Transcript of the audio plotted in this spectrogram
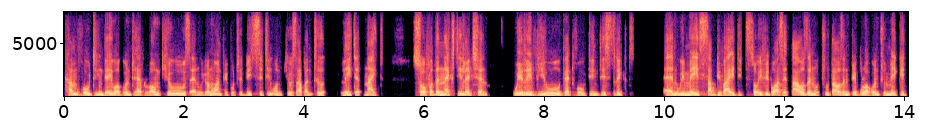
come voting day, we're going to have long queues and we don't want people to be sitting on queues up until late at night. So for the next election, we review that voting district and we may subdivide it. So if it was a thousand or two thousand people, we're going to make it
